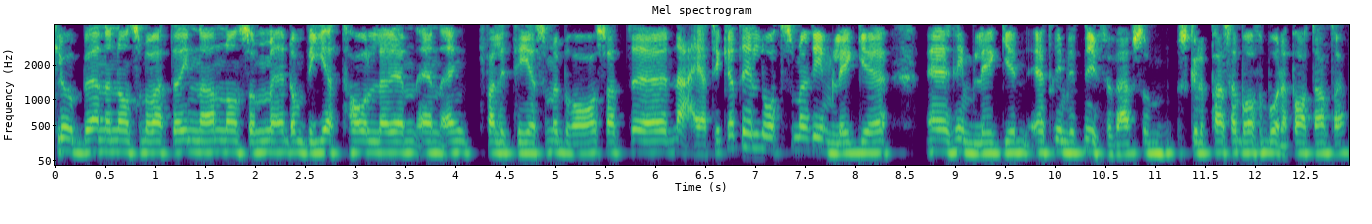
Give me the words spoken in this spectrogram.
klubben, någon som har varit där innan, någon som eh, de vet håller en, en, en kvalitet som är bra. Så att eh, nej, jag tycker att det låter som en rimlig, eh, eh, rimlig, ett rimligt nyförvärv som skulle passa bra för båda parter antar jag.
